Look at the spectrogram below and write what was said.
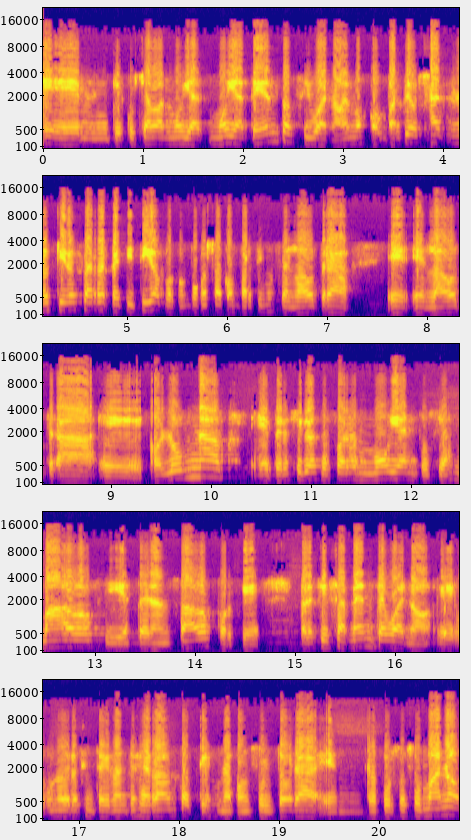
eh, que escuchaban muy a- muy atentos y bueno hemos compartido ya no quiero ser repetitiva porque un poco ya compartimos en la otra eh, en la otra eh, columna, eh, pero sí creo que fueron muy entusiasmados y esperanzados porque precisamente, bueno, eh, uno de los integrantes de Randstad, que es una consultora en recursos humanos,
